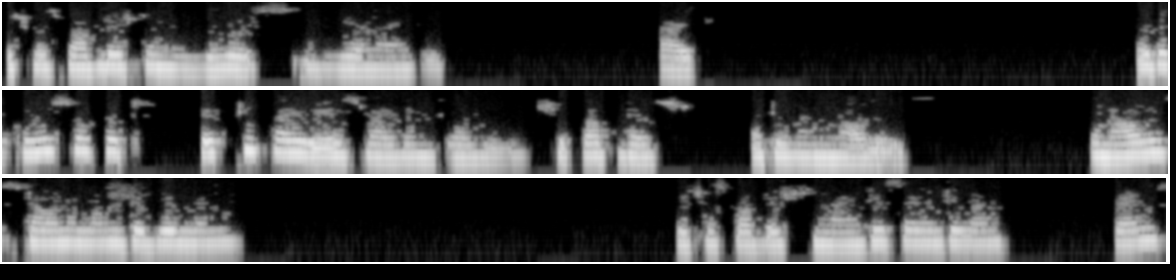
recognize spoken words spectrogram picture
which was published in the US in the year 1995. Over the course of her 55 years writing career, she published 31 novels. The novels Down Among the Women, which was published in 1971, Friends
